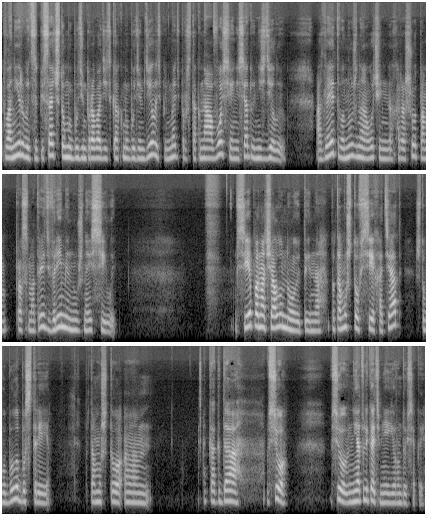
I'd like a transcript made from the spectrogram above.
планировать, записать, что мы будем проводить, как мы будем делать. Понимаете, просто так на авось я не сяду, не сделаю. А для этого нужно очень хорошо там просмотреть, время нужно и силы. Все поначалу ноют, Инна, потому что все хотят, чтобы было быстрее. Потому что э, когда все, все, не отвлекайте меня ерундой всякой.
